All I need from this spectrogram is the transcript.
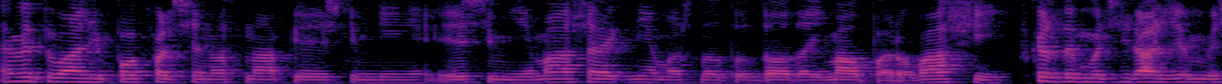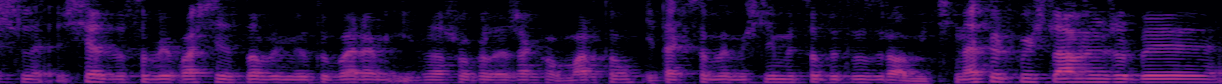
Ewentualnie pochwal się na snapie, jeśli mnie, nie, jeśli mnie masz, a jak nie masz, no to dodaj małpa Rowashi. W każdym bądź razie myślę, siedzę sobie właśnie z nowym youtuberem i z naszą koleżanką Martą i tak sobie myślimy, co by tu zrobić. Najpierw myślałem, żeby,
